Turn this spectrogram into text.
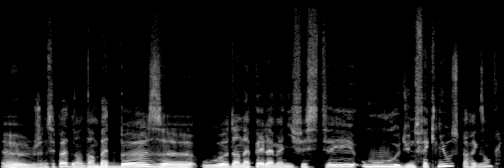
je ne sais pas, d'un bad buzz ou d'un appel à manifester ou d'une fake news par exemple?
